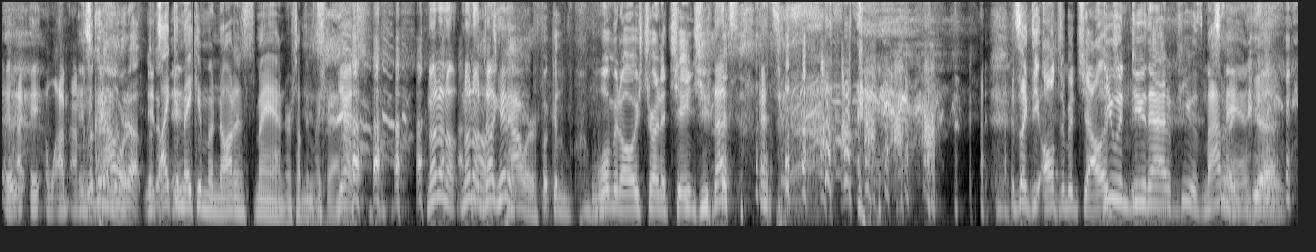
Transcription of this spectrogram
I, I, I, I'm, I'm It's look it up. Look it up. Look it I up. can make him a monotonous man or something like that. Yes. No, no, no, no, no. Oh, Doug it's hit it. power. Fucking woman always trying to change you. That's that's. it's like the ultimate challenge. He wouldn't do that if he was my man. yeah.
